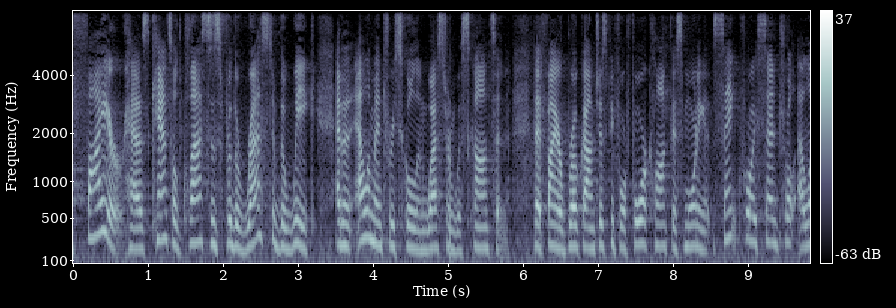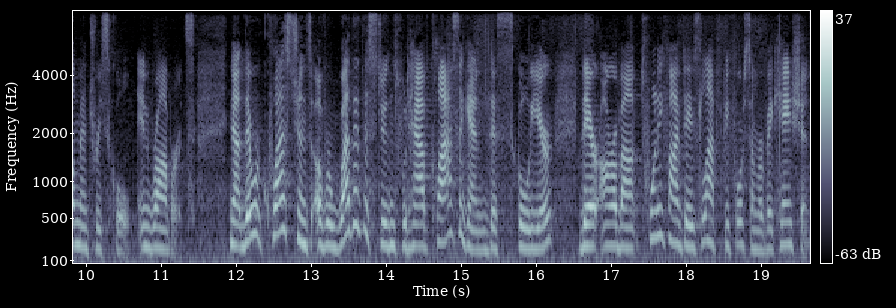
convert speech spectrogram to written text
fire has canceled classes for the rest of the week at an elementary school in western Wisconsin. That fire broke out just before 4 o'clock this morning at St. Croix Central Elementary School in Roberts. Now, there were questions over whether the students would have class again this school year. There are about 25 days left before summer vacation.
